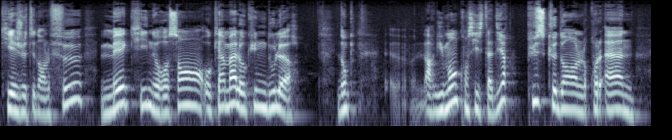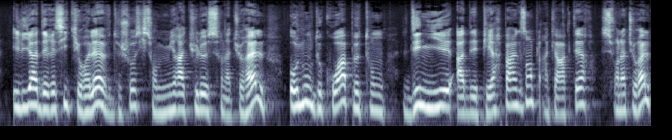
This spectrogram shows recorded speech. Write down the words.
qui est jeté dans le feu, mais qui ne ressent aucun mal, aucune douleur. Donc, euh, l'argument consiste à dire, puisque dans le Coran, il y a des récits qui relèvent de choses qui sont miraculeuses, surnaturelles, au nom de quoi peut-on dénier à des pierres, par exemple, un caractère surnaturel,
